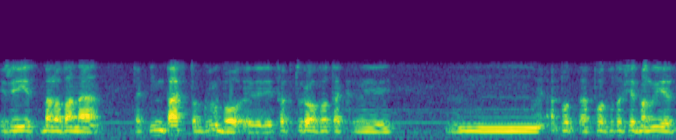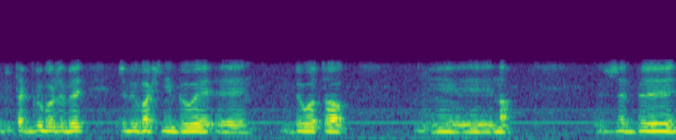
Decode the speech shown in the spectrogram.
jeżeli jest malowana tak impasto, grubo, y, fakturowo, tak mm, a, po, a po to się maluje tak grubo, żeby, żeby właśnie były, było to no, żeby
